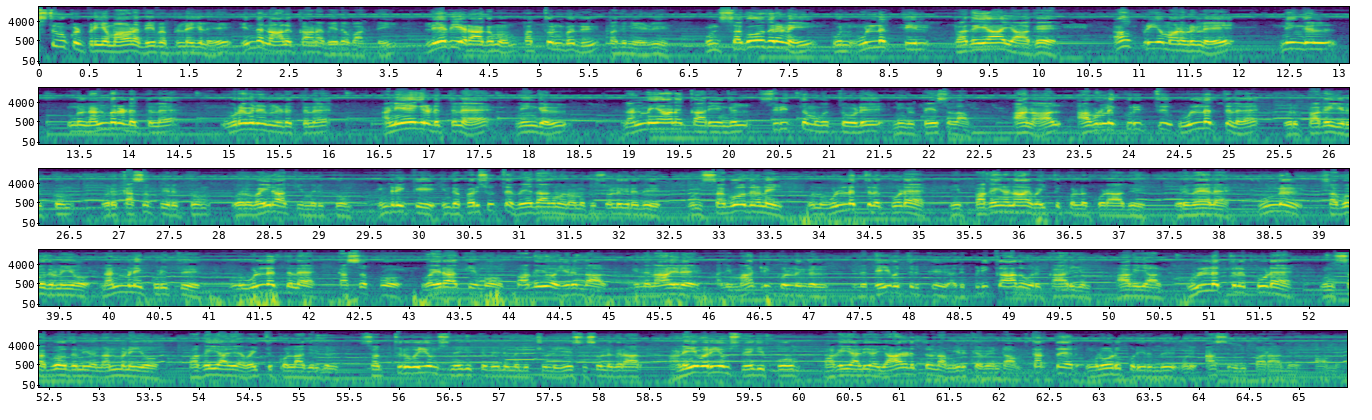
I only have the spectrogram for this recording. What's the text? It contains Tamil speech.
கிறிஸ்துவுக்குள் பிரியமான தெய்வ பிள்ளைகளே இந்த நாளுக்கான வேத வார்த்தை லேவியராகமும் பத்தொன்பது பதினேழு. உன் சகோதரனை உன் உள்ளத்தில் பகையாயாக. ஆ பிரியமானவர்களே நீங்கள் உங்கள் நண்பரிடத்துல உறவினர்களிடத்துல அநேகரிடத்துல நீங்கள் நன்மையான காரியங்கள் சிரித்த முகத்தோடு நீங்கள் பேசலாம். ஆனால் அவர்களை குறித்து உள்ளத்துல ஒரு பகை இருக்கும் ஒரு கசப்பு இருக்கும் ஒரு வைராக்கியம் இருக்கும். இன்றைக்கு இந்த பரிசுத்த வேதாகமம் நமக்கு சொல்லுகிறது உன் சகோதரனை உன் உள்ளத்துல கூட நீ பகையனாய் வைத்துக் கொள்ளக்கூடாது. ஒருவேளை உங்கள் சகோதரனையோ நண்பனை குறித்து உங்க உள்ளத்துல கசப்போ வைராக்கியமோ பகையோ இருந்தால் இந்த நாளிலே அதை மாற்றிக்கொள்ளுங்கள் இந்த தெய்வத்திற்கு அது பிடிக்காத ஒரு காரியம். ஆகையால் உள்ளத்துல கூட உன் சகோதரனையோ நண்பனையோ பகையாளியா வைத்துக் கொள்ளாதீர்கள். சத்ருவையும் சிநேகிக்க வேண்டும் என்று சொல்லி இயேசு சொல்லுகிறார். அனைவரையும் சிநேகிப்போம். பகையாளியா யாரிடத்தில் நாம் இருக்க வேண்டாம். கர்த்தர் உங்களோடு கூடியிருந்து உங்களை ஆசீர்வதிப்பாராக. ஆமாம்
